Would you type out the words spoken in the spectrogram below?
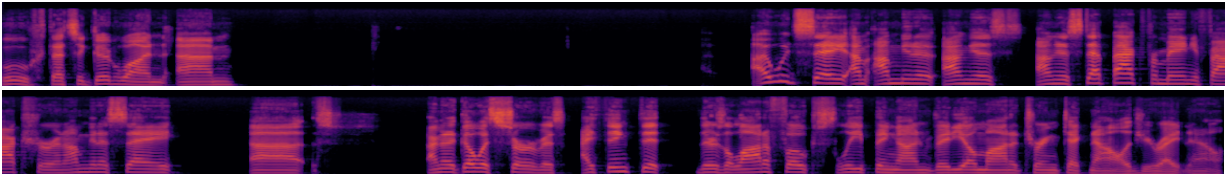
Ooh, that's a good one. Um, I would say I'm I'm gonna I'm gonna I'm gonna step back from manufacturer and I'm gonna say uh, I'm gonna go with service. I think that there's a lot of folks sleeping on video monitoring technology right now.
